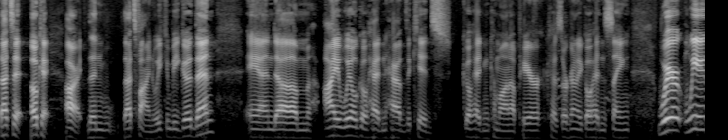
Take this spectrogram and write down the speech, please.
That's it. Okay. All right. Then that's fine. We can be good then. And um, I will go ahead and have the kids go ahead and come on up here because they're going to go ahead and sing. We're, we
